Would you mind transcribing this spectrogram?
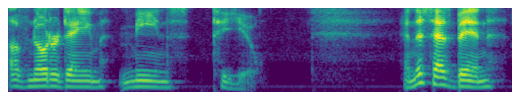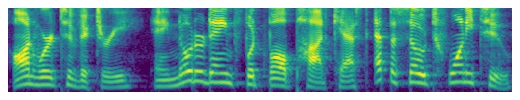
of Notre Dame means to you. And this has been Onward to Victory, a Notre Dame football podcast, episode 22,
